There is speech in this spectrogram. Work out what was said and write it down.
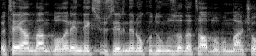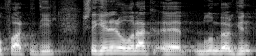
Öte yandan dolar endeksi üzerinden okuduğumuzda da tablo bundan çok farklı değil. İşte genel olarak e, Bloomberg'ün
